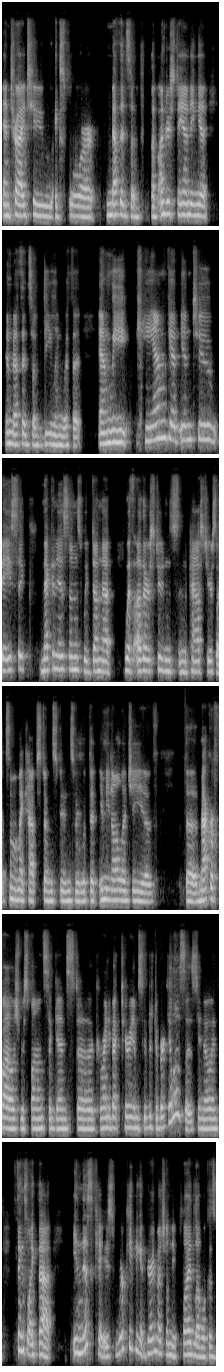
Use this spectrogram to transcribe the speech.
and try to explore methods of, of understanding it and methods of dealing with it. And we can get into basic mechanisms. We've done that with other students in the past years, like some of my capstone students. We looked at immunology of the macrophage response against uh, Corynebacterium pseudotuberculosis, you know, and things like that. In this case, we're keeping it very much on the applied level because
